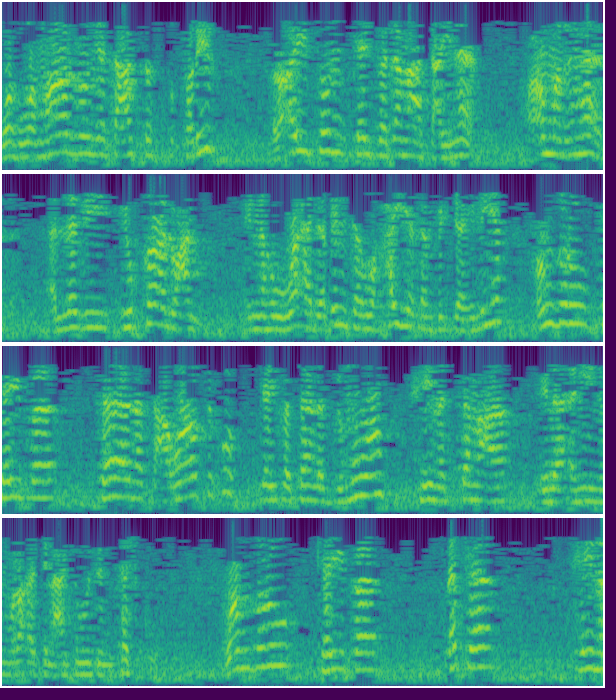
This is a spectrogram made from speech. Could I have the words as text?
وهو مار يتعسس في الطريق رأيتم كيف دمعت عيناه. عمر هذا الذي يقال عنه إنه وأد بنته حية في الجاهلية. انظروا كيف سالت عواطفه كيف سالت دموعه حين استمع إلى انين امرأة عجوز تشكو. وانظروا كيف بكى حين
